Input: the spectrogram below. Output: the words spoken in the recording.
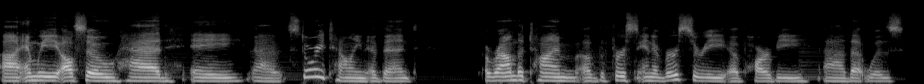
uh, and we also had a uh, storytelling event around the time of the first anniversary of Harvey uh, that was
